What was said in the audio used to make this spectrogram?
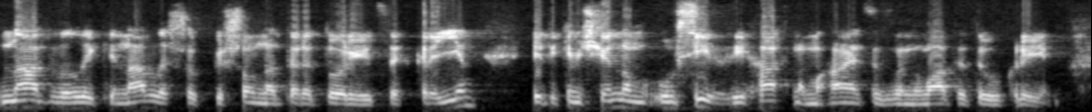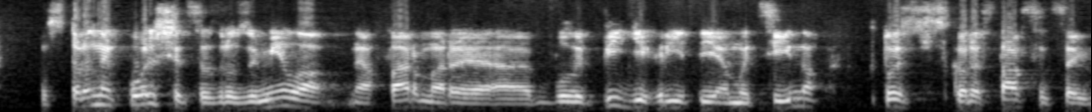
надвеликий надлишок пішов на територію цих країн, і таким чином у всіх гріхах намагається звинуватити Україну. З сторони Польщі це зрозуміло. е, Фермери е, були підігріті емоційно. Хтось скористався цією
